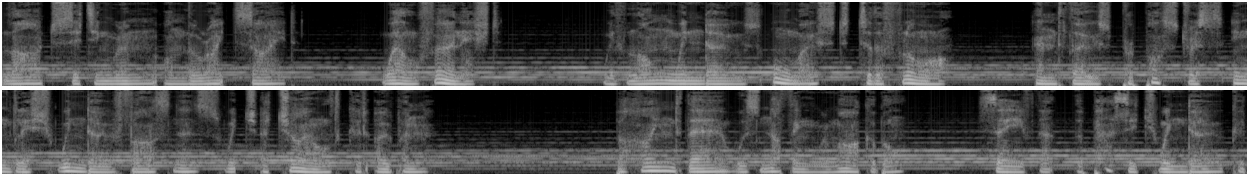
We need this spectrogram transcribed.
Large sitting room on the right side, well furnished with long windows almost to the floor, and those preposterous English window fasteners which a child could open. Behind there was nothing remarkable, save that the passage window could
